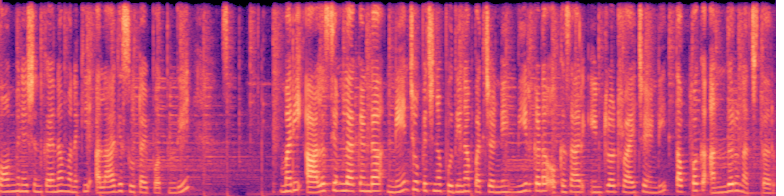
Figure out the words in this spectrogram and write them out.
కాంబినేషన్కైనా మనకి అలాగే సూట్ అయిపోతుంది. మరి ఆలస్యం లేకుండా నేను చూపించిన పుదీనా పచ్చడిని మీరు కూడా ఒకసారి ఇంట్లో ట్రై చేయండి. తప్పక అందరూ నచ్చుతారు.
